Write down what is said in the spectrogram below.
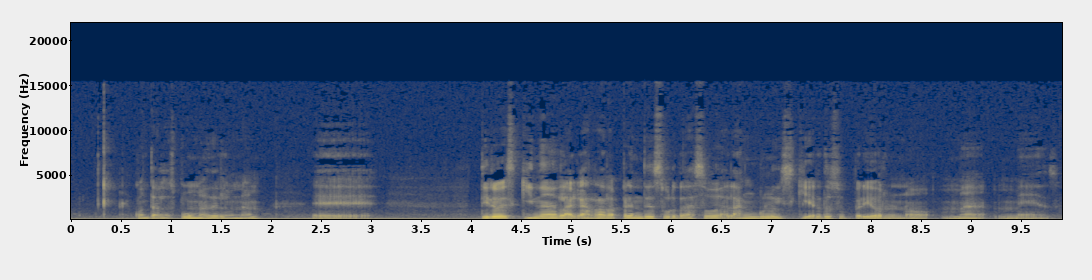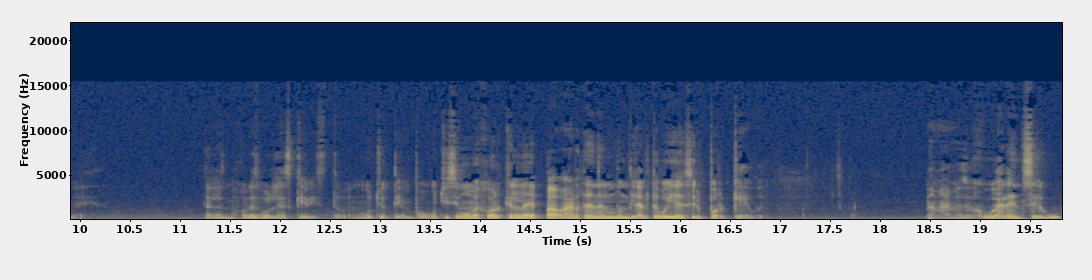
contra los Pumas de la UNAM? Eh, Tiro de esquina, la agarra, la prende zurdazo al ángulo izquierdo superior. No mames, güey. De las mejores bolas que he visto en mucho tiempo. Muchísimo mejor que la de Pavarda en el mundial. Te voy a decir por qué, güey. No mames, jugar en Ceú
